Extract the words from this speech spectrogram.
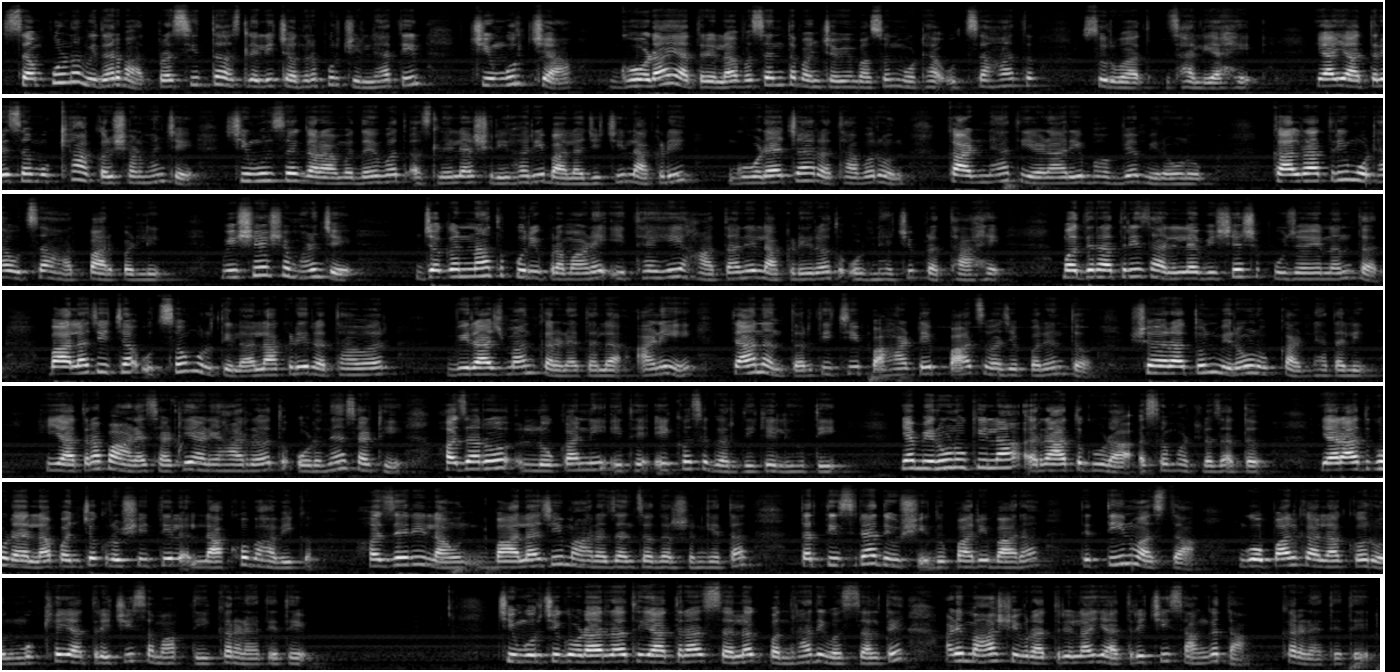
संपूर्ण विदर्भात प्रसिद्ध असलेली चंद्रपूर जिल्ह्यातील चिमूरच्या घोडा यात्रेला वसंत पंचमीपासून मोठ्या उत्साहात सुरुवात झाली आहे. या यात्रेचं मुख्य आकर्षण म्हणजे चिमूरचे ग्रामदैवत असलेल्या श्रीहरी बालाजीची लाकडी घोड्याच्या रथावरून काढण्यात येणारी भव्य मिरवणूक काल रात्री मोठ्या उत्साहात पार पडली. विशेष म्हणजे जगन्नाथपुरीप्रमाणे इथेही हाताने लाकडी रथ ओढण्याची प्रथा आहे. मध्यरात्री झालेल्या विशेष पूजेनंतर बालाजीच्या उत्सव मूर्तीला लाकडी रथावर विराजमान करण्यात आला आणि त्यानंतर तिची पहाटे पाच वाजेपर्यंत शहरातून मिरवणूक काढण्यात आली. ही यात्रा पाहण्यासाठी आणि हा रथ ओढण्यासाठी हजारो लोकांनी इथे एकच गर्दी केली होती. या मिरवणुकीला रातघोडा असं म्हटलं जातं. या रातघोड्याला पंचक्रोशीतील लाखो भाविक हजेरी लावून बालाजी महाराजांचं दर्शन घेतात. तर तिसऱ्या दिवशी दुपारी बारा ते तीन वाजता गोपालकाला करून मुख्य यात्रेची समाप्ती करण्यात येते. चिमूरची घोडा रथ यात्रा सलग पंधरा दिवस चालते आणि महाशिवरात्रीला यात्रेची सांगता करण्यात येते.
